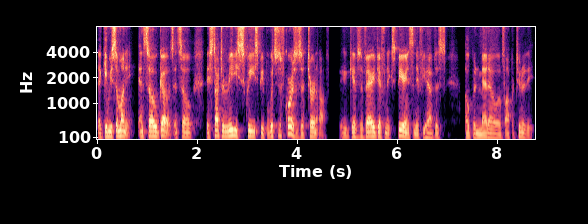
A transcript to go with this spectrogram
Then give me some money. And so it goes. And so they start to really squeeze people, which is, of course is a turnoff. It gives a very different experience than if you have this open meadow of opportunity.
